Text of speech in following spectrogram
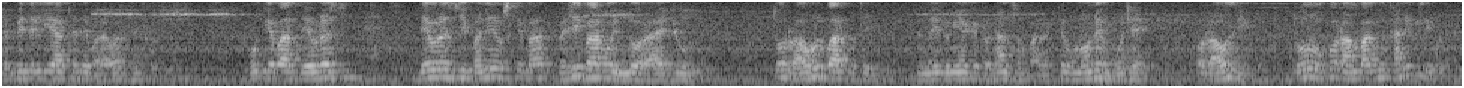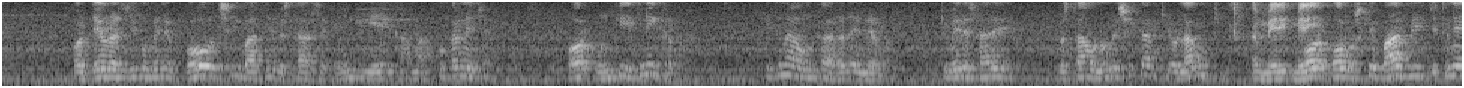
जब भी दिल्ली आते थे, बराबर भेंट होती थी। उनके बाद देवरस जी। देवरस जी बने, उसके बाद पहली बार वो इंदौर आए जून में। तो राहुल बार बारपुते जी नई दुनिया के प्रधान संपादक थे उन्होंने मुझे और राहुल जी को दोनों को रामबाग में खाने के लिए बुलाया। और देवरस जी को मैंने बहुत सी बातें विस्तार से कही कि ये काम आपको करने चाहिए। और उनकी इतनी कृपा इतना उनका हृदय निर्मल कि मेरे सारे प्रस्ताव उन्होंने स्वीकार किए और लागू किए। मेरी मेरी और और उसके बाद भी जितने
